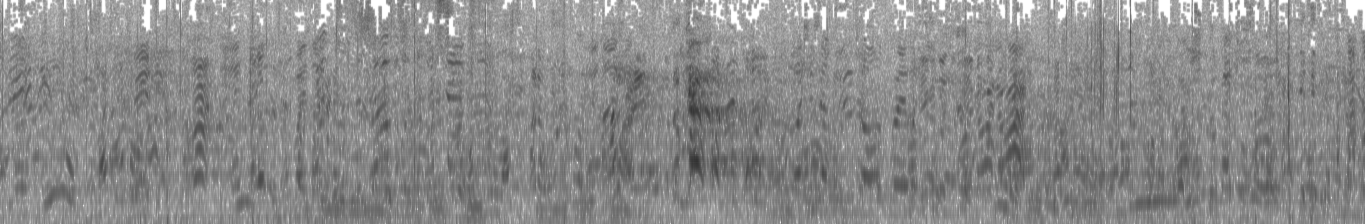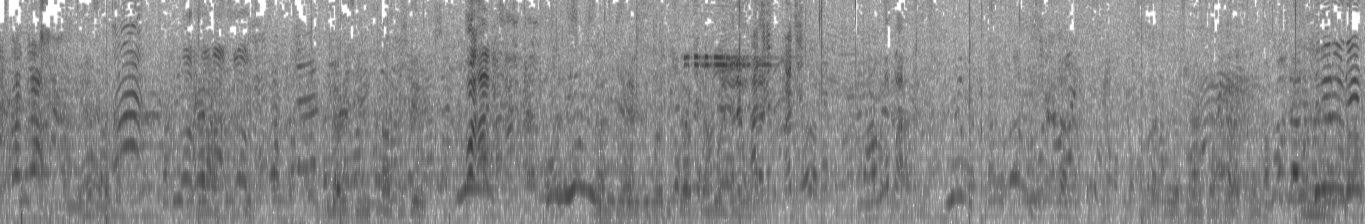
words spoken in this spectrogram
Dari sini senang pikir. Senang. Congratulations and electing. Congratulations.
